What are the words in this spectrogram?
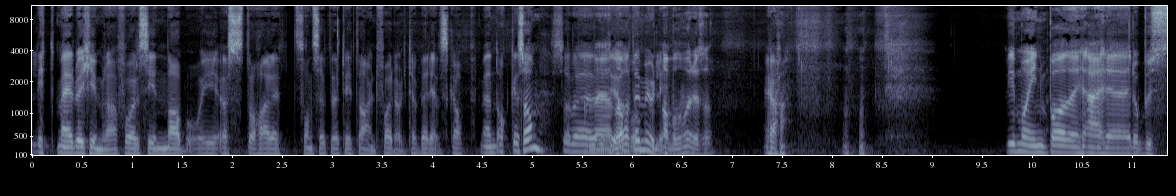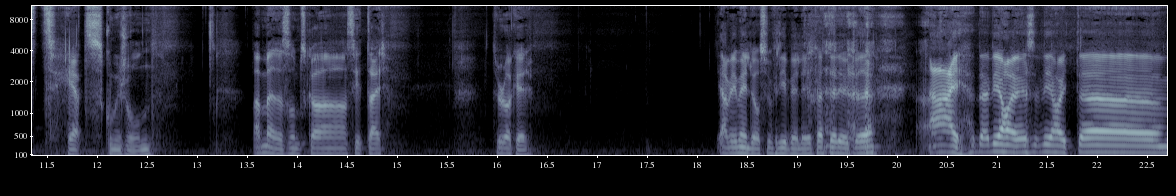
litt mer bekymra for sin nabo i øst og har et, sånn sett et litt annet forhold til beredskap. Men åkke som, så betyr det at det er mulig. Naboen vår også. Ja. Vi må inn på denne her robusthetskommisjonen. Hvem er det som skal sitte der, tror dere? Ja, Vi melder oss jo frivillig, Petter, gjør ikke det? Nei, det, vi, har, vi, har ikke, uh,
